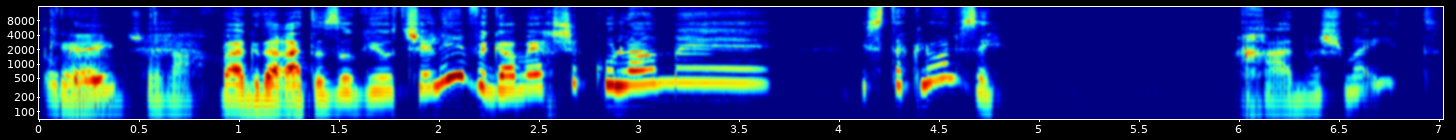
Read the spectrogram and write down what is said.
כן, אוקיי? כן, שלך. בהגדרת הזוגיות שלי, וגם איך שכולם אה, הסתכלו על זה. חד משמעית.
